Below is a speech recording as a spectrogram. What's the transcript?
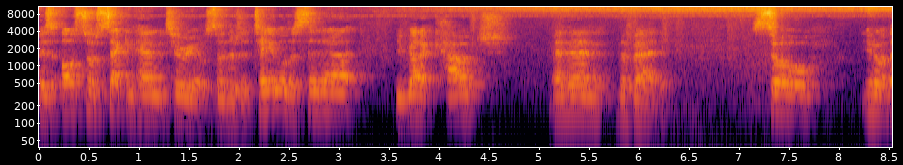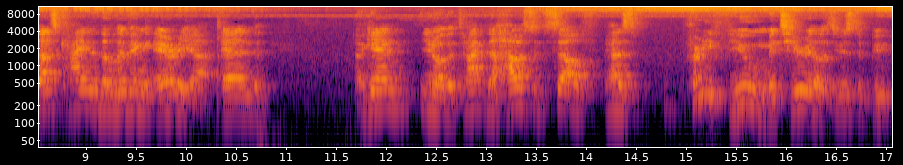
is also secondhand material. So there's a table to sit at, you've got a couch, and then the bed. So, you know, that's kind of the living area. And again, you know, the, time, the house itself has pretty few materials used to, be,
